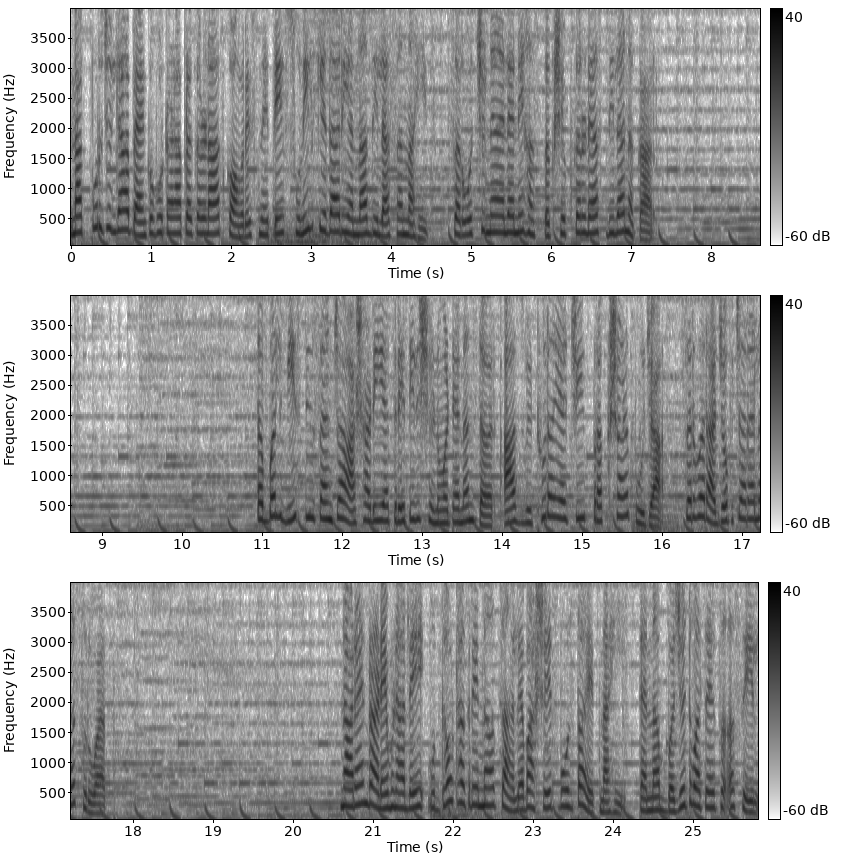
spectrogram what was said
नागपूर जिल्हा बँक घोटाळा प्रकरणात काँग्रेस नेते सुनील केदार यांना दिलासा नाहीच सर्वोच्च न्यायालयाने हस्तक्षेप करण्यास दिला नकार. तब्बल वीस दिवसांच्या आषाढी यात्रेतील शिणवट्यानंतर आज विठुरायाची प्रक्षाळ पूजा. सर्व राजोपचाराला सुरुवात. नारायण राणे म्हणाले उद्धव ठाकरेंना चांगल्या भाषेत बोलता येत नाही. त्यांना बजेट वाचायचं असेल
